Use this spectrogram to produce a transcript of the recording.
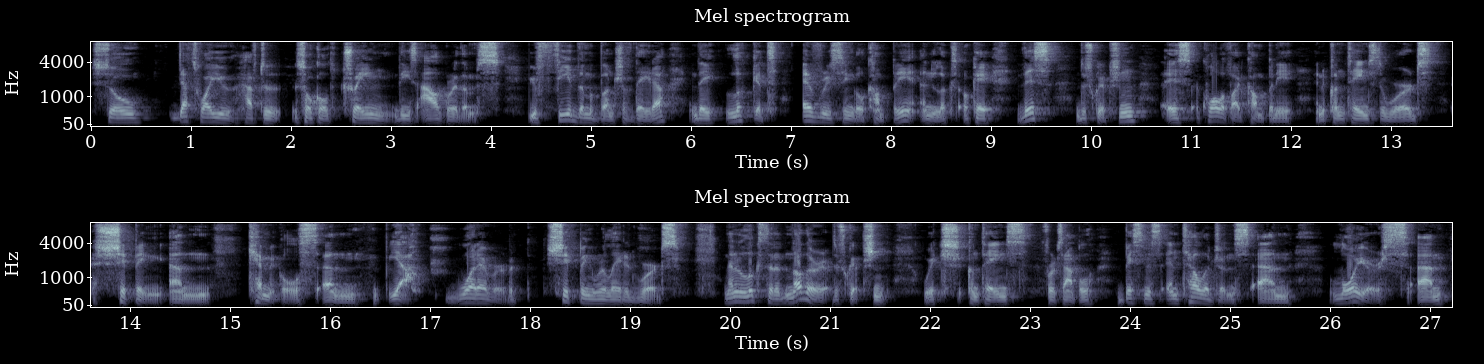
So that's why you have to so-called train these algorithms. You feed them a bunch of data and they look at every single company and looks, okay, this description is a qualified company and contains the words shipping and chemicals and yeah, whatever, but shipping related words. And then it looks at another description which contains, for example, business intelligence and lawyers and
